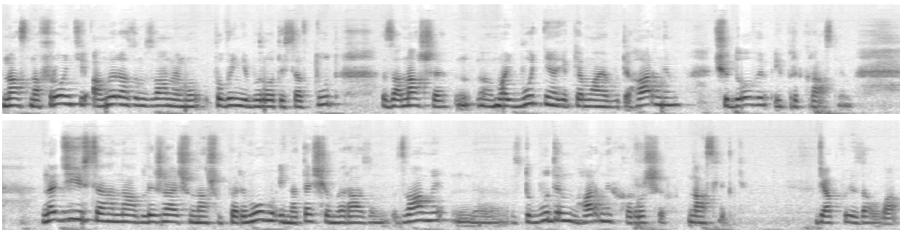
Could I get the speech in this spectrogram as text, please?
нас на фронті. А ми разом з вами повинні боротися тут за наше майбутнє, яке має бути гарним, чудовим і прекрасним. Надіюся на ближайшу нашу перемогу і на те, що ми разом з вами здобудемо гарних, хороших наслідків. Дякую за увагу.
